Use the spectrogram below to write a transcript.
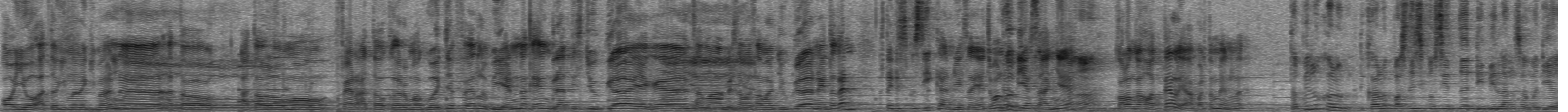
Oyo atau gimana gimana Oyo. atau atau lo mau fair atau ke rumah gua aja fair lebih enak yang gratis juga ya kan Oh, iya, sama iya, hampir iya. sama-sama juga nah itu kan kita diskusikan biasanya cuman gue biasanya Heeh. kalau nggak hotel ya apartemen lah Tapi lu kalau kalau pas diskusi itu dibilang sama dia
